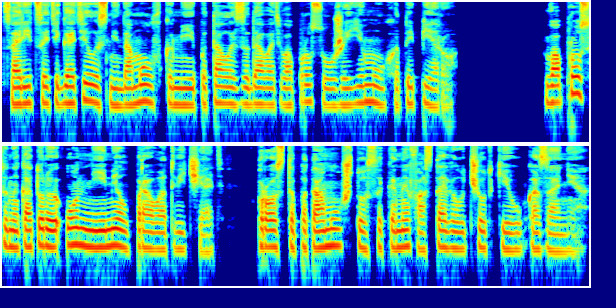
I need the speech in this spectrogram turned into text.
Царица тяготилась недомолвками и пыталась задавать вопросы уже ему, Хатеперу. Вопросы, на которые он не имел права отвечать, просто потому, что Саканеф оставил четкие указания.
